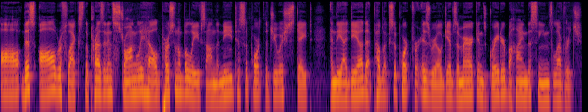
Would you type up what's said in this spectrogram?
All, this all reflects the president's strongly held personal beliefs on the need to support the Jewish state and the idea that public support for Israel gives Americans greater behind the scenes leverage.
